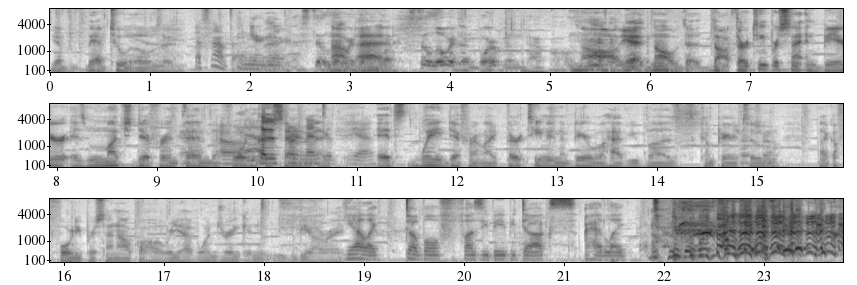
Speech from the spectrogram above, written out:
You have they have two of those. And, That's not bad. and you're good. That's still Not lower bad. than bor- still lower than bourbon alcohol. no, yeah, no, the, no. Thirteen percent in beer is much different than the Oh, forty yeah. Because it's percent. fermented. yeah. It's way different. Like 13 in a beer will have you buzzed compared to true. Like a 40% alcohol where you have one drink and you could be all right. Yeah, like double fuzzy baby ducks. I had like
